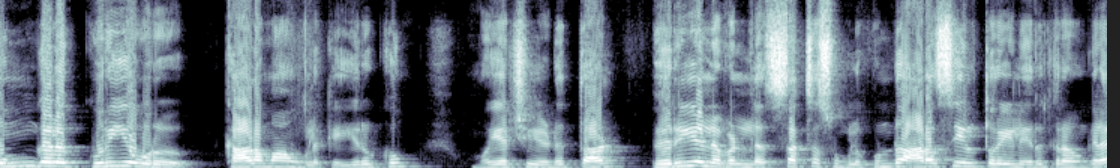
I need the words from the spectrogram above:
உங்களுக்குரிய ஒரு காலமாக உங்களுக்கு இருக்கும். முயற்சி எடுத்தால் பெரிய லெவலில் சக்ஸஸ் உங்களுக்கு உண்டு. அரசியல் துறையில் இருக்கிறவங்கள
